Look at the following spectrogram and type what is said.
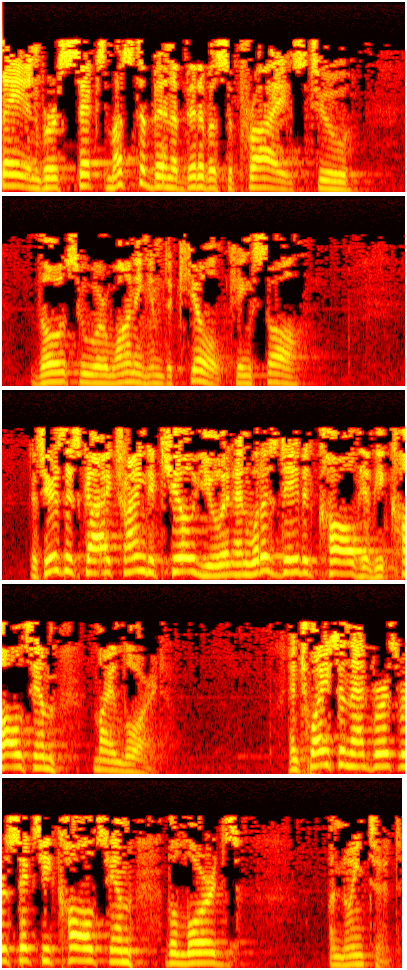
say in verse 6 must have been a bit of a surprise to those who were wanting him to kill King Saul. Because here's this guy trying to kill you, and, and what does David call him? He calls him my Lord. And twice in that verse, verse 6, he calls him the Lord's anointed.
